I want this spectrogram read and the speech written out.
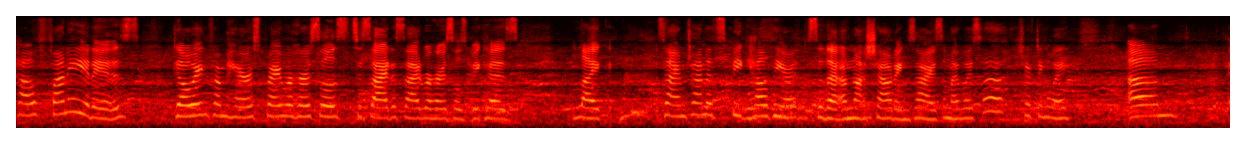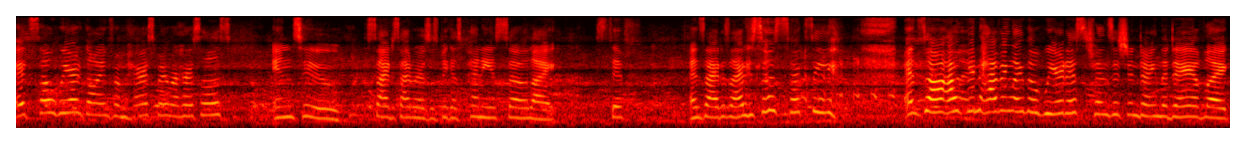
how funny it is going from hairspray rehearsals to side to side rehearsals because, like, sorry, I'm trying to speak healthier so that I'm not shouting. Sorry, so my voice, ah, drifting away. Um, it's so weird going from hairspray rehearsals into side to side rehearsals because Penny is so, like, stiff and side to side is so sexy. And so I've been having like the weirdest transition during the day of like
